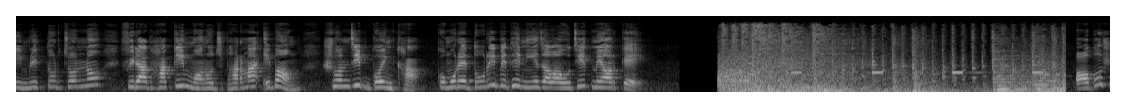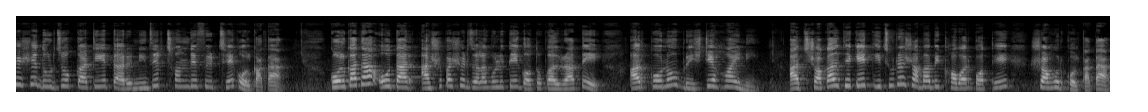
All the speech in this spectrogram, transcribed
এই মৃত্যুর জন্য ফিরাদ হাকিম, মনোজ ভার্মা এবং সঞ্জীব গোয়েঙ্খা কোমরে দড়ি বেঁধে নিয়ে যাওয়া উচিত মেয়রকে। অবশেষে দুর্যোগ কাটিয়ে তার নিজের ছন্দে ফিরছে কলকাতা। কলকাতা ও তার আশেপাশের জেলাগুলিতে গতকাল রাতে আর কোনো বৃষ্টি হয়নি। আজ সকাল থেকে কিছুটা স্বাভাবিক হওয়ার পথে শহর কলকাতা।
